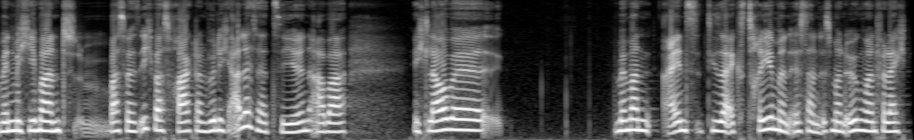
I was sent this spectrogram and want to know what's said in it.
wenn mich jemand, was weiß ich, was fragt, dann würde ich alles erzählen. Aber ich glaube, wenn man eins dieser Extremen ist, dann ist man irgendwann vielleicht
